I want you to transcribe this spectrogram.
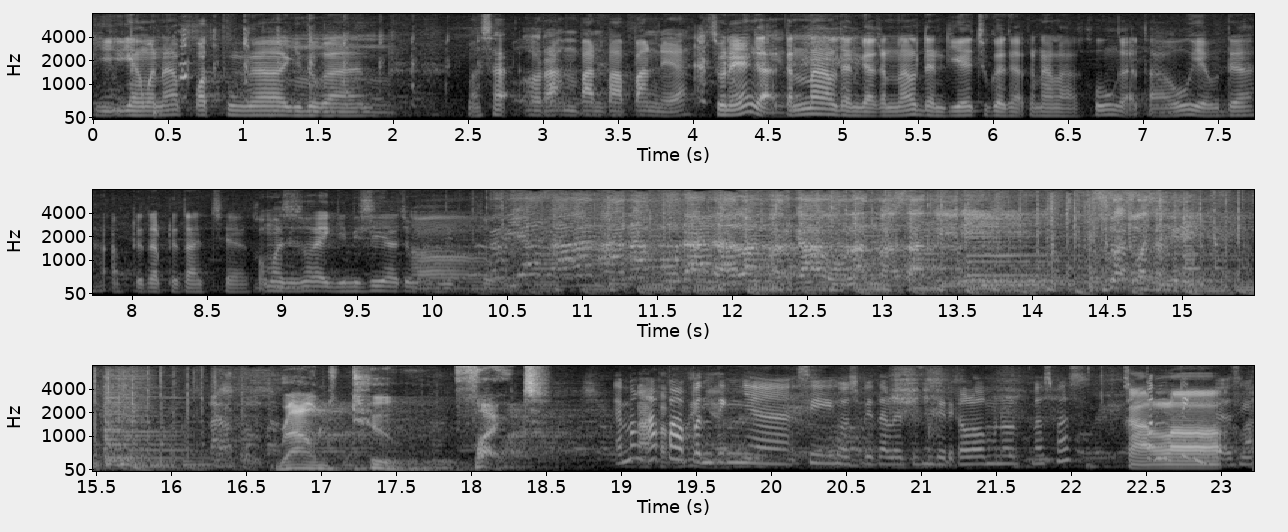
yang mana pot bunga gitu kan. Masa Orang empan papan ya. sebenarnya nggak kenal dan nggak kenal dan dia juga nggak kenal aku nggak tahu ya udah update update aja. Kok mahasiswa kayak gini sih ya? Cuma gitu. Round two. Fight. Emang apa, pentingnya si hospitality sendiri? Kalau menurut Mas Mas, Kalau sih?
